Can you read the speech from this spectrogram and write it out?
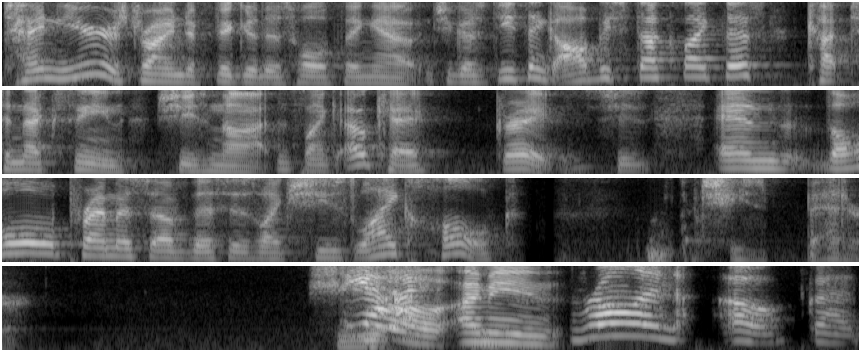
10 years trying to figure this whole thing out. And she goes, "Do you think I'll be stuck like this?" Cut to next scene. She's not. It's like, "Okay, great." She's and the whole premise of this is like she's like Hulk, but she's better. She Yeah, I- Well, I mean, Roland. Oh, go ahead.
